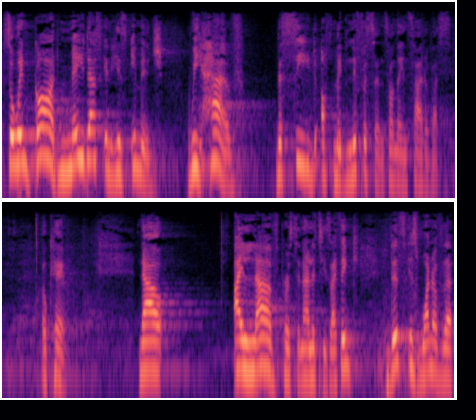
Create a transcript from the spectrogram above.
So when God made us in his image, we have the seed of magnificence on the inside of us. Okay. Now, I love personalities. I think this is one of the,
